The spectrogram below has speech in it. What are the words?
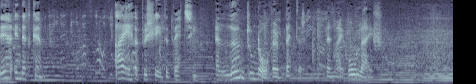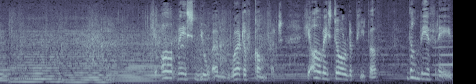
There in that camp, I appreciated Betsy and learned to know her better than my whole life. She always knew a word of comfort. She always told the people, don't be afraid.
